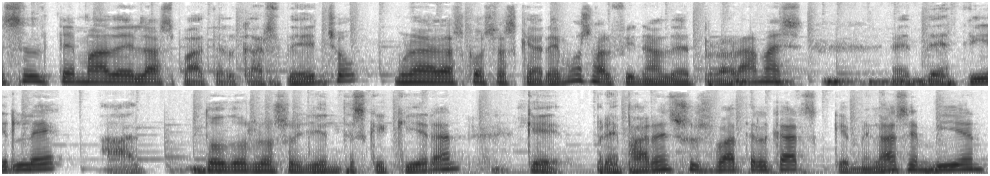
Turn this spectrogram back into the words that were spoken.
es el tema de las Battle Cards. De hecho, una de las cosas que haremos al final del programa es eh, decirle a todos los oyentes que quieran que preparen sus Battle Cards, que me las envíen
